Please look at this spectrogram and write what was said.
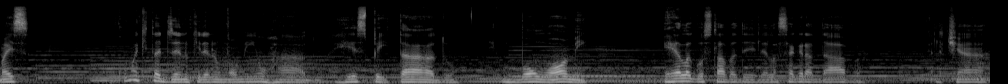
Mas como aqui está dizendo que ele era um homem honrado, respeitado, um bom homem? Ela gostava dele, ela se agradava, ela tinha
